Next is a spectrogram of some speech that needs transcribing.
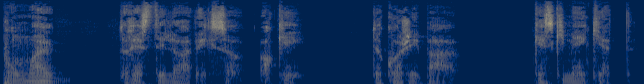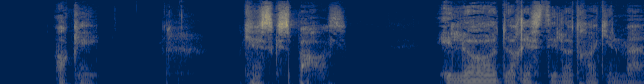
pour moi, de rester là avec ça. OK. De quoi j'ai peur? Qu'est-ce qui m'inquiète? OK. Qu'est-ce qui se passe? Et là, de rester là tranquillement.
